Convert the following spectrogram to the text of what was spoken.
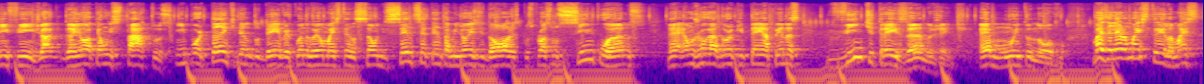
enfim, já ganhou até um status importante dentro do Denver quando ganhou uma extensão de 170 milhões de dólares para os próximos cinco anos. Né? É um jogador que tem apenas 23 anos, gente. É muito novo. Mas ele era uma estrela, mas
